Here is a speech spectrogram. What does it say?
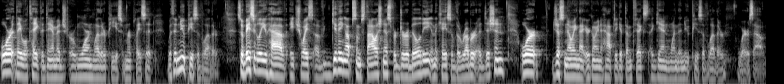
or they will take the damaged or worn leather piece and replace it with a new piece of leather. So basically you have a choice of giving up some stylishness for durability in the case of the rubber addition, or just knowing that you're going to have to get them fixed again when the new piece of leather wears out.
